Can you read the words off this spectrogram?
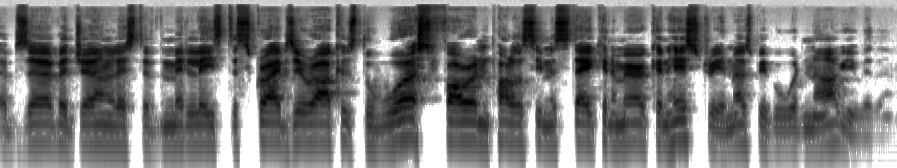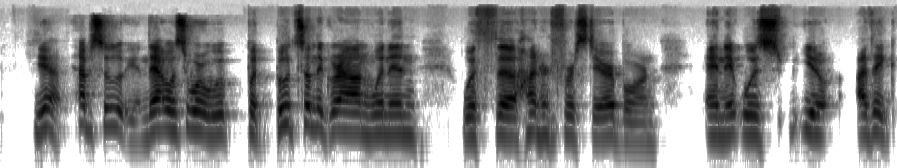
observer, journalist of the Middle East, describes Iraq as the worst foreign policy mistake in American history, and most people wouldn't argue with that. Yeah, absolutely. And that was where we put boots on the ground, went in with the 101st Airborne. And it was, you know, I think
